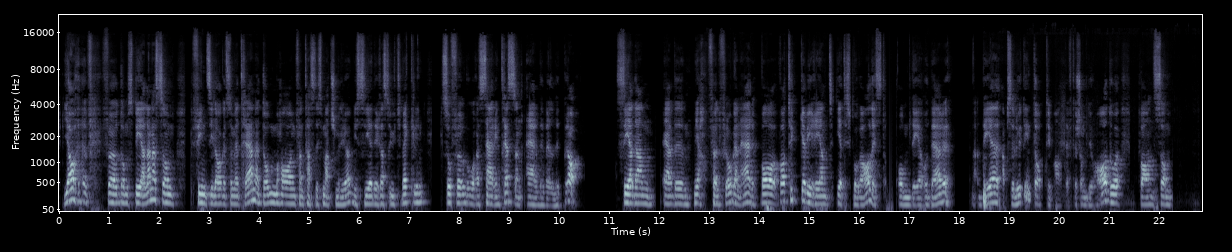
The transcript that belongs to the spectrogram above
Ja, för de spelarna som finns i laget som är tränare, de har en fantastisk matchmiljö. Vi ser deras utveckling. Så för våra särintressen är det väldigt bra. Sedan är det, ja, följdfrågan är, vad, vad tycker vi rent etiskt moraliskt om det? Och där, det är absolut inte optimalt eftersom du har då barn som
